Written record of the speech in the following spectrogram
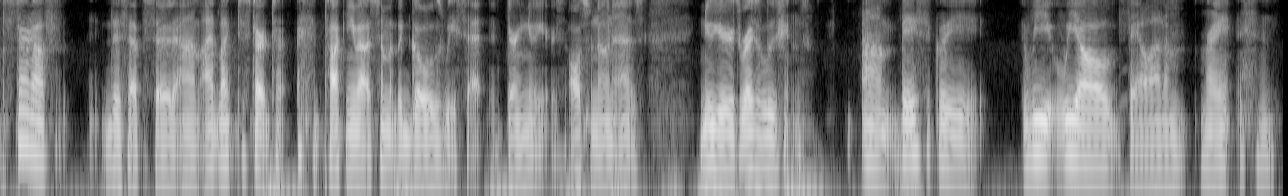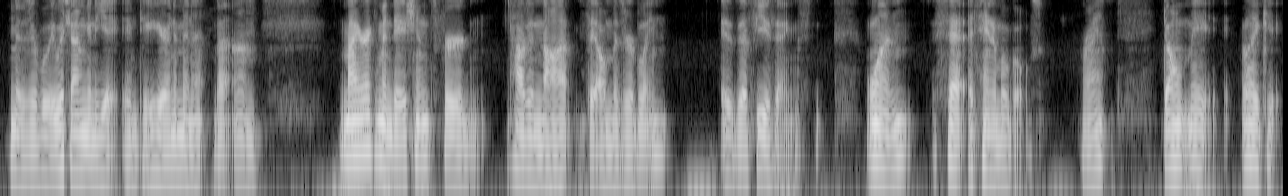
to start off this episode, um, I'd like to start t- talking about some of the goals we set during New Year's, also known as New Year's resolutions. Um, basically, we we all fail at them, right? Miserably, which I'm gonna get into here in a minute. But um, my recommendations for how to not fail miserably is a few things. One, set attainable goals, right? Don't make like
